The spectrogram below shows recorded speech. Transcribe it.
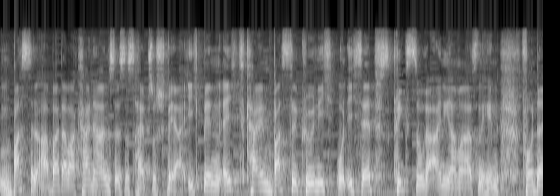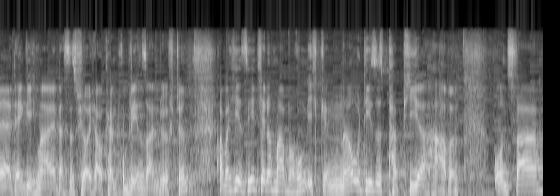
Bastelarbeit, aber keine Angst, es ist halb so schwer. Ich bin echt kein Bastelkönig und ich selbst krieg's sogar einigermaßen hin. Von daher denke ich mal, dass es für euch auch kein Problem sein dürfte. Aber hier seht ihr nochmal, warum ich genau dieses Papier habe. Und zwar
